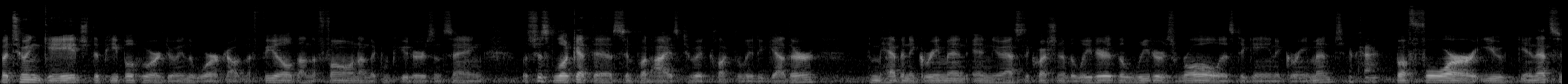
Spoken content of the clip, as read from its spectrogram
but to engage the people who are doing the work out in the field, on the phone, on the computers, and saying, let's just look at this and put eyes to it collectively together and have an agreement. And you ask the question of the leader. The leader's role is to gain agreement okay. before you, and that's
